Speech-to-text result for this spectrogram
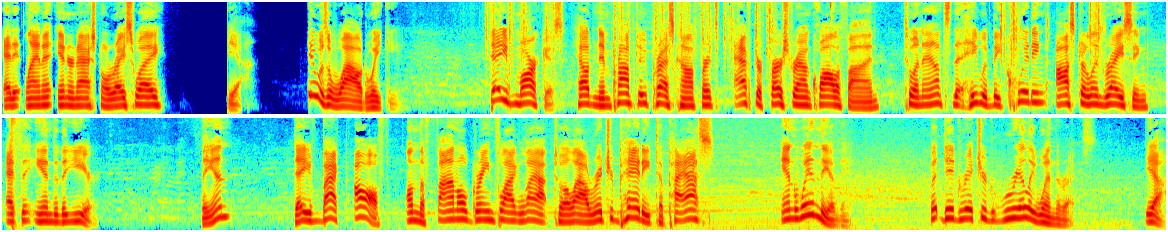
at Atlanta International Raceway, yeah, it was a wild weekend. Dave Marcis held an impromptu press conference after first round qualifying to announce that he would be quitting Osterlund Racing at the end of the year. Then, Dave backed off on the final green flag lap to allow Richard Petty to pass and win the event. But did Richard really win the race? Yeah,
